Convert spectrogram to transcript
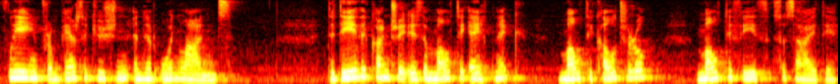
fleeing from persecution in their own lands. Today, the country is a multi ethnic, multicultural, multi faith society.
